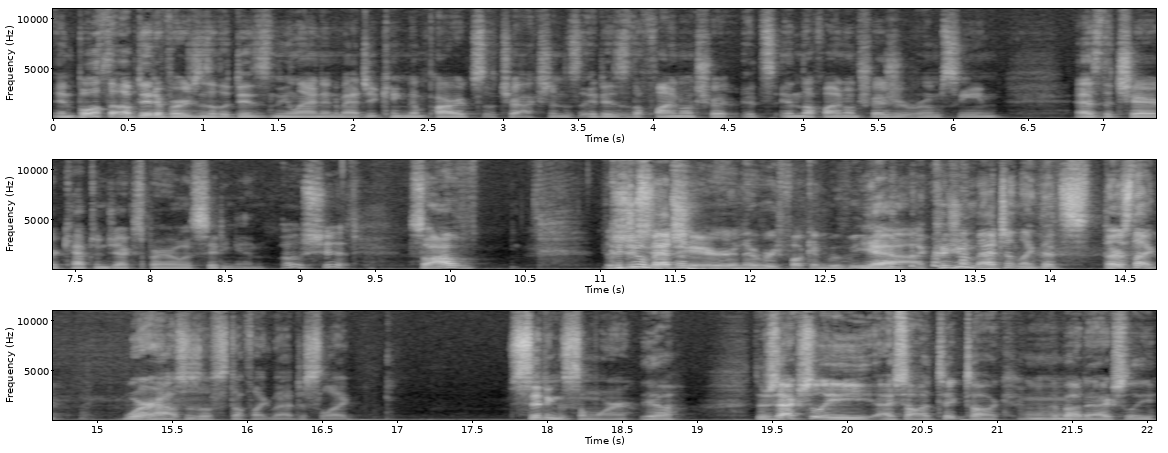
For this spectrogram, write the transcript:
in both the updated versions of the Disneyland and Magic Kingdom Pirates attractions, it is the final tre- it's in the final treasure room scene as the chair Captain Jack Sparrow is sitting in. Oh shit. So I've There's Could you imagine- chair in every fucking movie? Yeah, could you imagine like that's there's like warehouses of stuff like that, just like sitting somewhere. Yeah. There's actually I saw a TikTok Mm-hmm. about it actually,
